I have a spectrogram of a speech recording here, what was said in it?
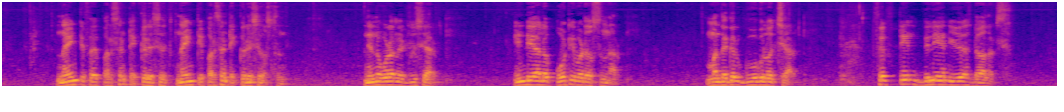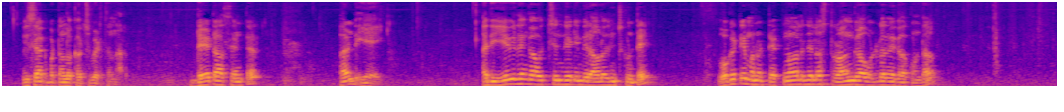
ninety five percent accuracy ninety percent accuracy వస్తుంది. నిన్న కూడా మీరు చూశారు. ఇండియాలో పోటీ పడి వస్తున్నారు. మన దగ్గర గూగుల్ వచ్చారు. ఫిఫ్టీన్ బిలియన్ యుఎస్ డాలర్స్ విశాఖపట్నంలో ఖర్చు పెడుతున్నారు. డేటా సెంటర్ అండ్ ఏఐ అది ఏ విధంగా వచ్చింది అని మీరు ఆలోచించుకుంటే ఒకటి మనం టెక్నాలజీలో స్ట్రాంగ్గా ఉండడమే కాకుండా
